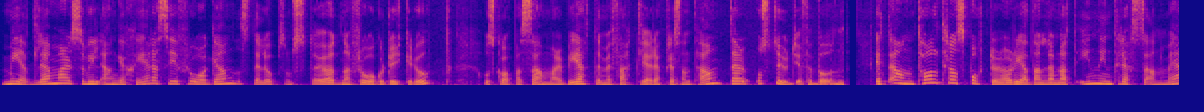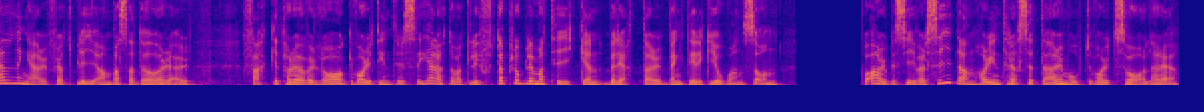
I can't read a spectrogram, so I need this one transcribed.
Medlemmar som vill engagera sig i frågan, ställa upp som stöd när frågor dyker upp och skapa samarbete med fackliga representanter och studieförbund. Ett antal transporter har redan lämnat in intresseanmälningar för att bli ambassadörer Facket har överlag varit intresserat av att lyfta problematiken, berättar Bengt-Erik Johansson. På arbetsgivarsidan har intresset däremot varit svalare.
